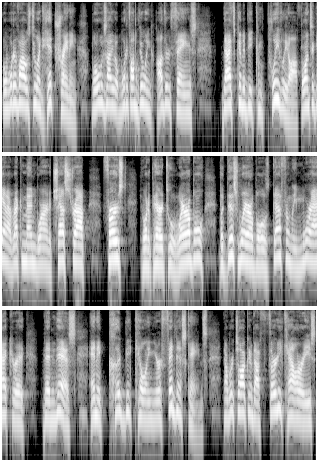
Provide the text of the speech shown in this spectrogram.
But what if I was doing HIIT training? What was I, what if I'm doing other things? That's going to be completely off. Once again, I recommend wearing a chest strap first. You want to pair it to a wearable, but this wearable is definitely more accurate than this, and it could be killing your fitness gains. Now, we're talking about 30 calories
